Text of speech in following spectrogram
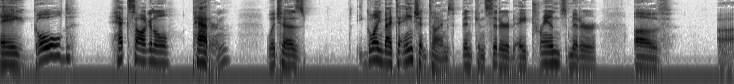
a gold hexagonal pattern, which has, going back to ancient times, been considered a transmitter of uh,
